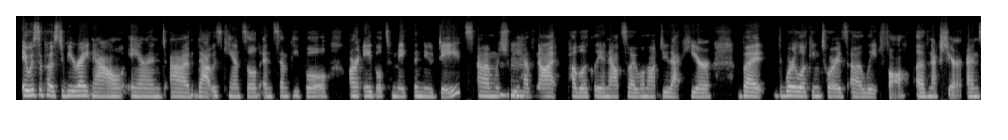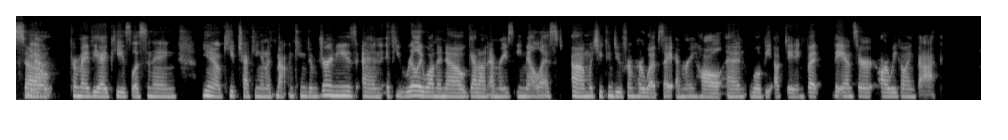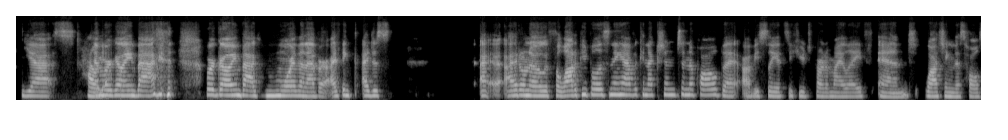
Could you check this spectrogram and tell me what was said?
it was supposed to be right now and um, that was canceled and some people aren't able to make the new dates um, which mm-hmm. we have not publicly announced so i will not do that here. But we're looking towards uh, late fall of next year and so yeah for my VIPs listening, you know, keep checking in with Mountain Kingdom Journeys. And if you really want to know, get on Emory's email list, um, which you can do from her website, Emory Hall, and we'll be updating. But the answer are we going back? Yes. Hell and yeah. we're going back. we're going back more than ever. I think I just, I, I don't know if a lot of people listening have a connection to Nepal, but obviously it's a huge part of my life. And watching this whole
